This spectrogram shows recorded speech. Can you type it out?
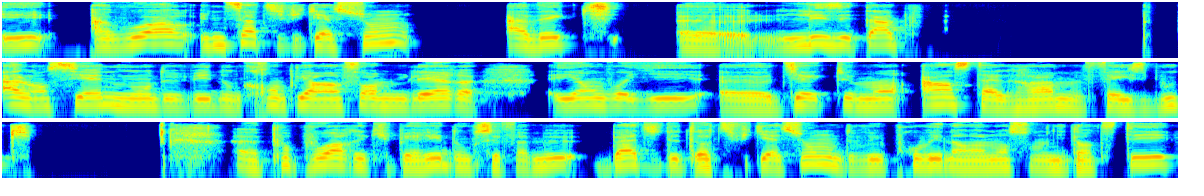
et avoir une certification avec les étapes à l'ancienne où on devait donc remplir un formulaire et envoyer euh, directement à Instagram, Facebook euh, pour pouvoir récupérer donc ce fameux badge d'authentification. On devait prouver normalement son identité,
